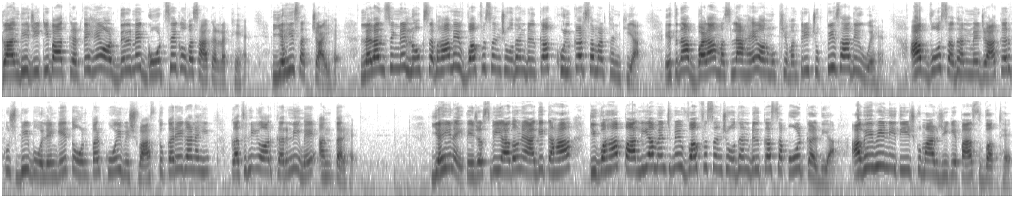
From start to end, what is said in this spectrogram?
गांधी जी की बात करते हैं और दिल में गोडसे को बसा कर रखे हैं। यही सच्चाई है। ललन सिंह ने लोकसभा में वक्फ संशोधन बिल का खुलकर समर्थन किया। इतना बड़ा मसला है और मुख्यमंत्री चुप्पी साधे हुए हैं। अब वो सदन में जाकर कुछ भी बोलेंगे तो उन पर कोई विश्वास तो करेगा नहीं। कथनी और करनी में अंतर है। यही नहीं, तेजस्वी यादव ने आगे कहा कि वहाँ पार्लियामेंट में वक्फ संशोधन बिल का सपोर्ट कर दिया। अभी भी नीतीश कुमार जी के पास वक्त है।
